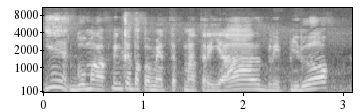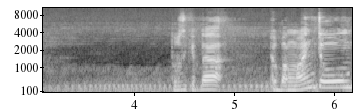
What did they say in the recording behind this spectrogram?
Iya, gue maafin ke toko mat- material, beli pilok. Terus kita ke Bang Mancung.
